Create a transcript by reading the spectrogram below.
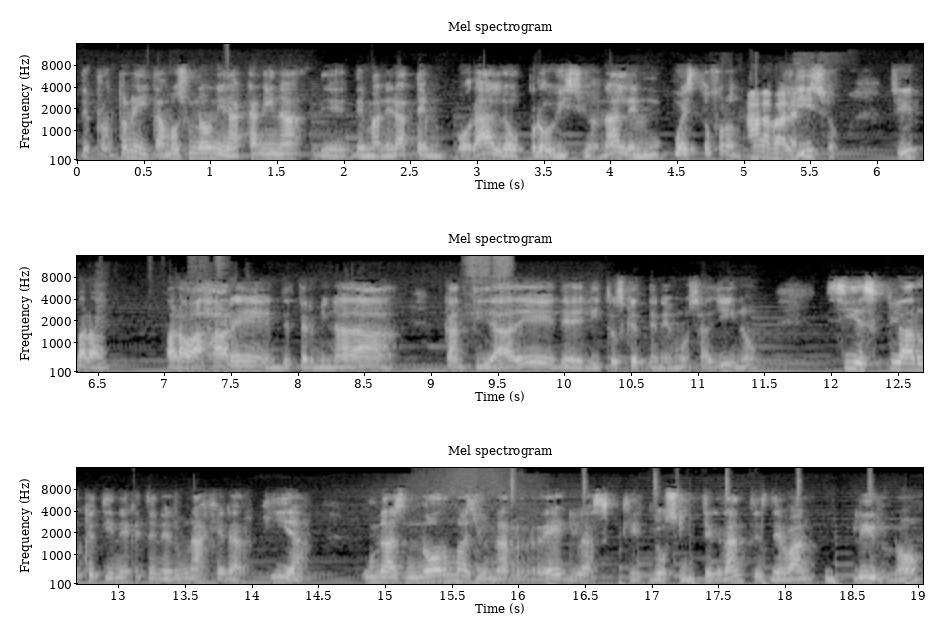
De pronto necesitamos una unidad canina de, manera temporal o provisional en un puesto fronterizo, ah, ¿sí? Para, para bajar en determinada cantidad de, delitos que tenemos allí, ¿no? Sí es claro que tiene que tener una jerarquía, unas normas y unas reglas que los integrantes deban cumplir, ¿no?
